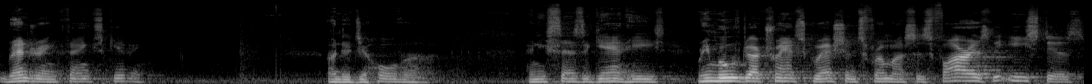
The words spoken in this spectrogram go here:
rendering thanksgiving unto Jehovah. And he says again, He's removed our transgressions from us as far as the east is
